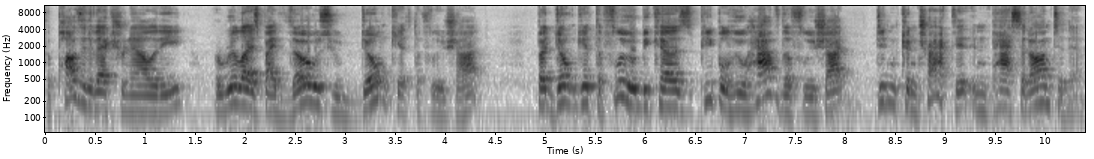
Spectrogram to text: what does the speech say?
The positive externality are realized by those who don't get the flu shot, but don't get the flu because people who have the flu shot didn't contract it and pass it on to them.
